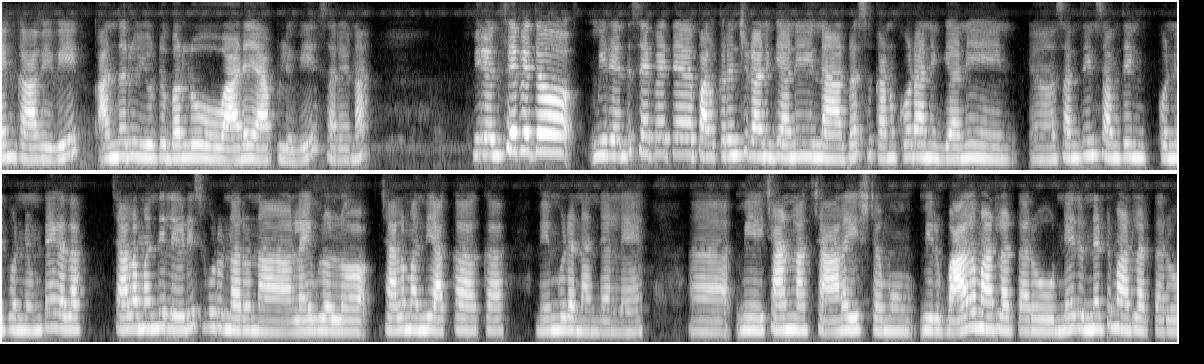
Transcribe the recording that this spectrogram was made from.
ఏం కావు ఇవి. అందరూ యూట్యూబర్లు వాడే యాప్లు ఇవి సరేనా? మీరు ఎంతసేపు అయితే మీరు ఎంతసేపు అయితే పలకరించడానికి కానీ నా అడ్రస్ కనుక్కోవడానికి కానీ సంథింగ్ సంథింగ్ కొన్ని కొన్ని ఉంటాయి కదా. చాలామంది లేడీస్ కూడా ఉన్నారు నా లైవ్లలో. చాలామంది అక్క అక్క మేము కూడా నందాలనే మీ ఛానల్ నాకు చాలా ఇష్టము. మీరు బాగా మాట్లాడతారు ఉండేది ఉన్నట్టు మాట్లాడతారు.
